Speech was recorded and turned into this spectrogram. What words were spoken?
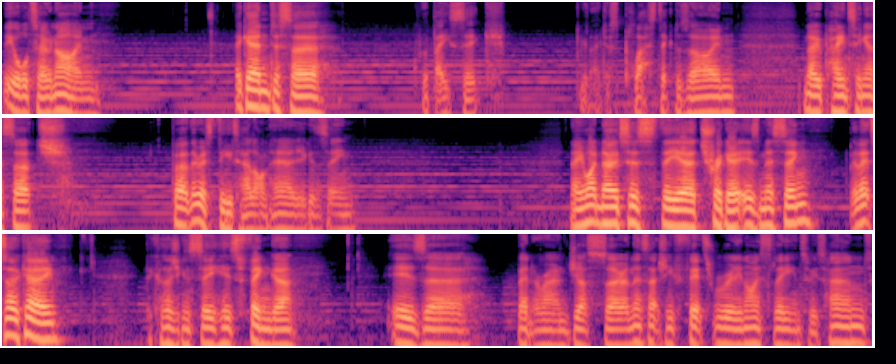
the Auto 9. Again, just a, a basic, you know, just plastic design. No painting as such. But there is detail on here, as you can see. Now you might notice the uh, trigger is missing, but that's okay. Because as you can see, his finger is uh, bent around just so, and this actually fits really nicely into his hand.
